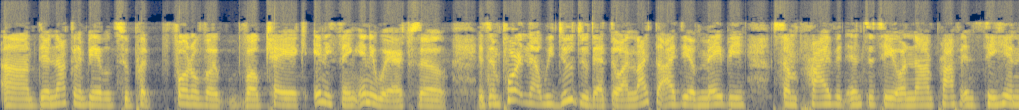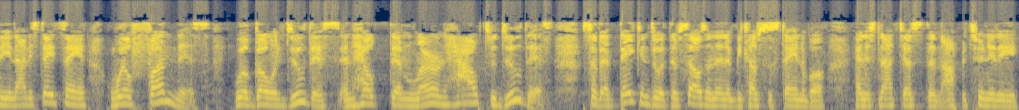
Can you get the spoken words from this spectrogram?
um, they're not going to be able to put photovoltaic anything anywhere. So it's important that we do do that, though. I like the idea of maybe some private entity or nonprofit entity here in the United States saying, we'll fund this. We'll go and do this and help them learn how to do this so that they can do it themselves and then it becomes sustainable. And it's not just an opportunity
